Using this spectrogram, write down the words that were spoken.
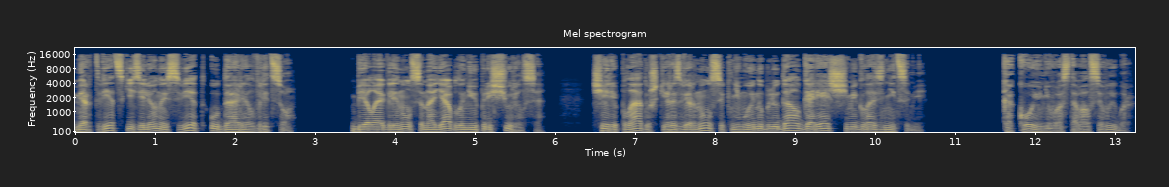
Мертвецкий зеленый свет ударил в лицо. Белый оглянулся на яблоню и прищурился. Череп ладушки развернулся к нему и наблюдал горящими глазницами. Какой у него оставался выбор?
